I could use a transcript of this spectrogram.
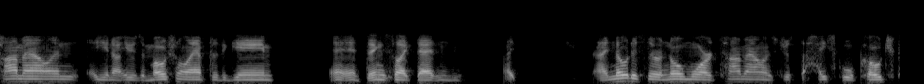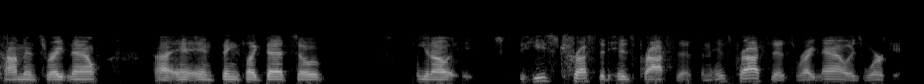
Tom Allen, you know, he was emotional after the game and, and things like that. And I, I noticed there are no more Tom Allen's just the high school coach comments right now uh, and, and things like that. So, you know, he's trusted his process, and his process right now is working.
